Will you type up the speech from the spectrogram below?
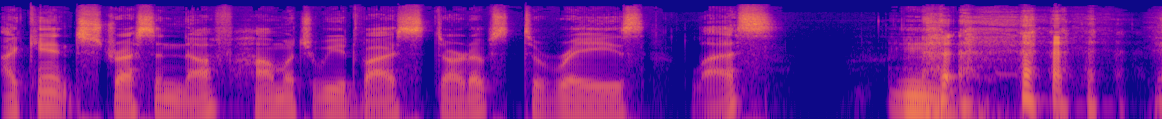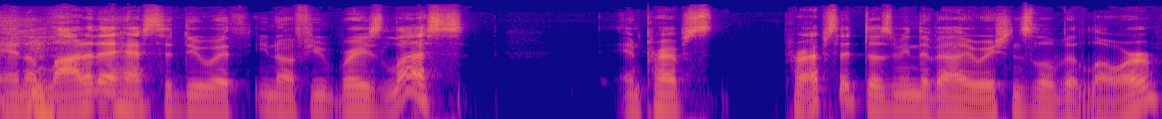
I can't stress enough how much we advise startups to raise less. Mm. And a lot of that has to do with, you know, if you raise less and perhaps perhaps that does mean the valuation's a little bit lower.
